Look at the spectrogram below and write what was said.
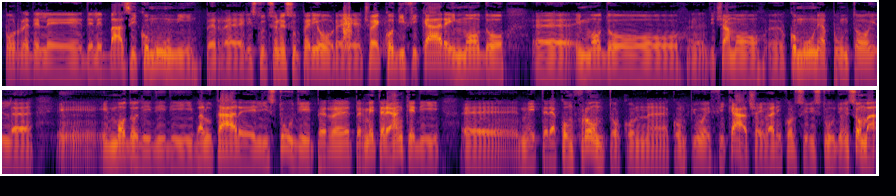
porre delle, delle basi comuni per eh, l'istruzione superiore, cioè codificare in modo, eh, in modo eh, diciamo, eh, comune appunto il, il modo di, di, di, valutare gli studi per permettere anche di mettere a confronto con, con, più efficacia i vari corsi di studio. Insomma,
